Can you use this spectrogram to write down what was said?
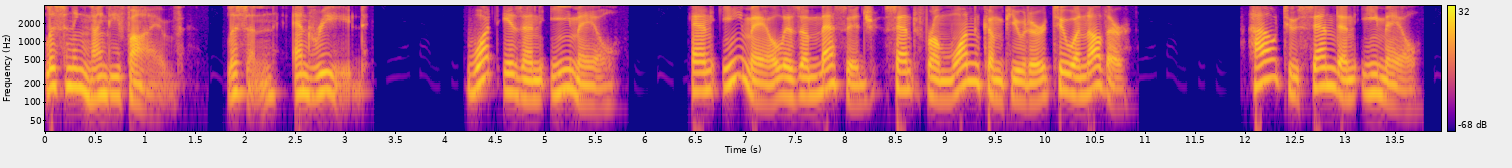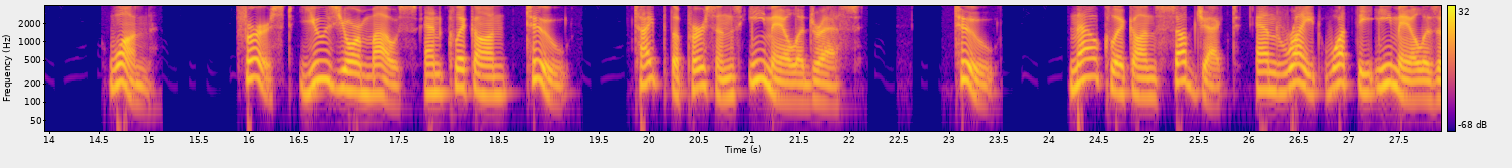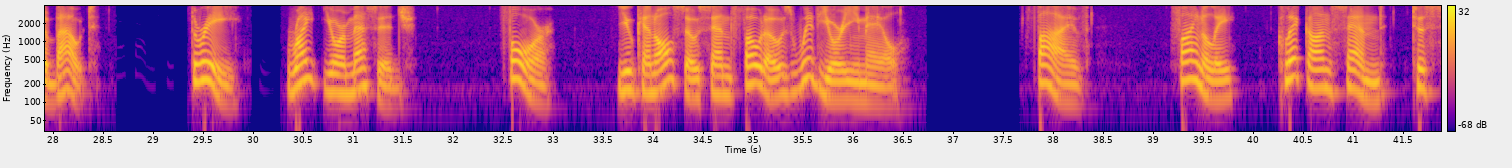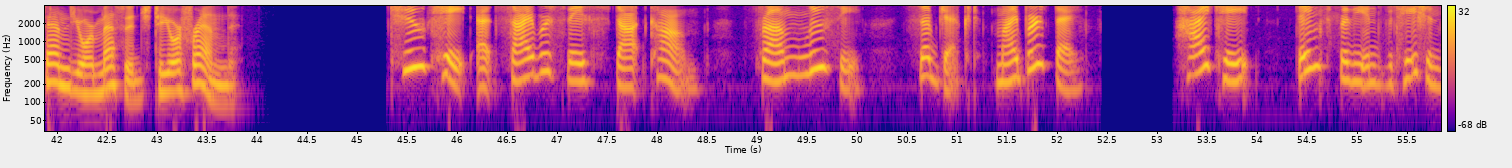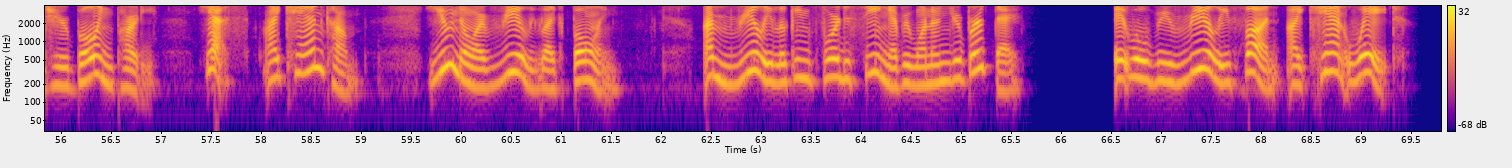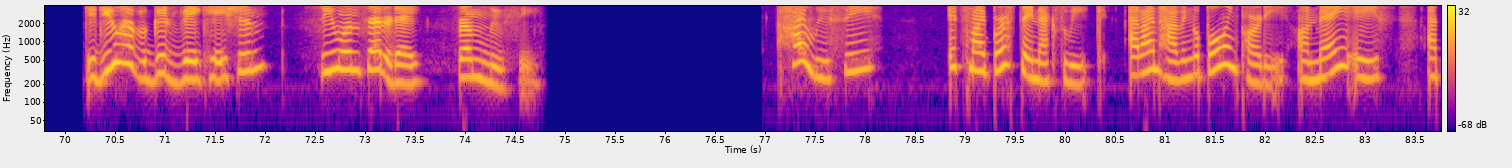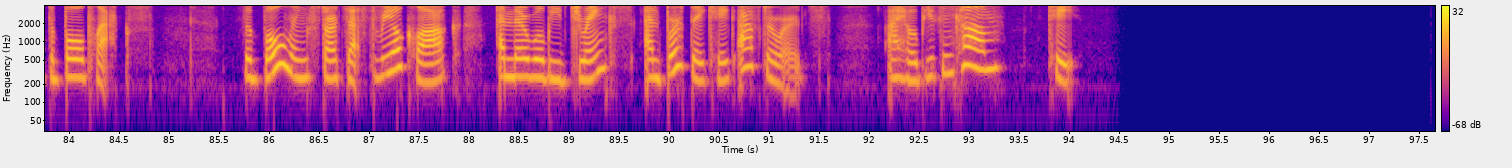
Listening 95. Listen and read. What is an email? An email is a message sent from one computer to another. How to send an email. 1. First, use your mouse and click on 2. Type the person's email address. 2. Now click on Subject and write what the email is about. 3. Write your message. 4. You can also send photos with your email. 5. Finally, click on Send to send your message to your friend. To Kate at cyberspace.com. From Lucy. Subject My birthday. Hi, Kate. Thanks for the invitation to your bowling party. Yes, I can come. You know I really like bowling. I'm really looking forward to seeing everyone on your birthday. It will be really fun. I can't wait. Did you have a good vacation? See you on Saturday. From Lucy. Hi, Lucy. It's my birthday next week, and I'm having a bowling party on May 8th at the Bowlplex. The bowling starts at 3 o'clock, and there will be drinks and birthday cake afterwards. I hope you can come. Kate.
